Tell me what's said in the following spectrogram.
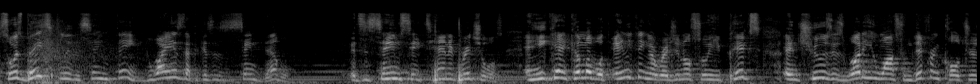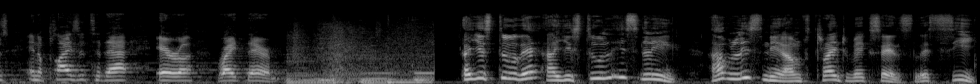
So it's basically the same thing. Why is that? Because it's the same devil. It's the same satanic rituals. And he can't come up with anything original, so he picks and chooses what he wants from different cultures and applies it to that era right there. Are you still there? Are you still listening? I'm listening. I'm trying to make sense. Let's see.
